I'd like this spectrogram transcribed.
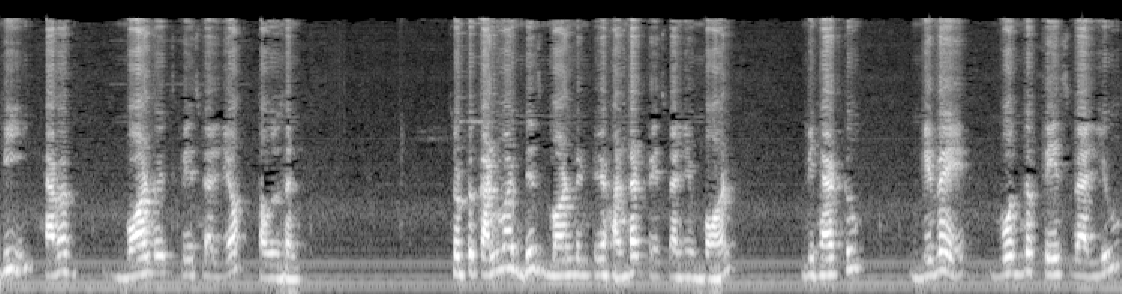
we have a bond with face value of 1000. So to convert this bond into a 100 face value bond, we have to divide both the face value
